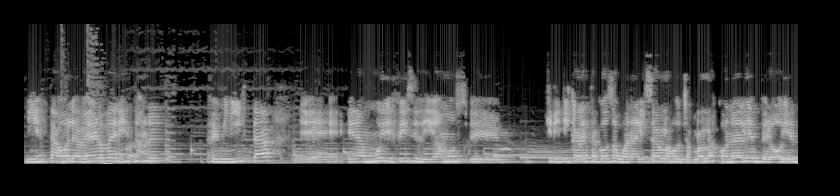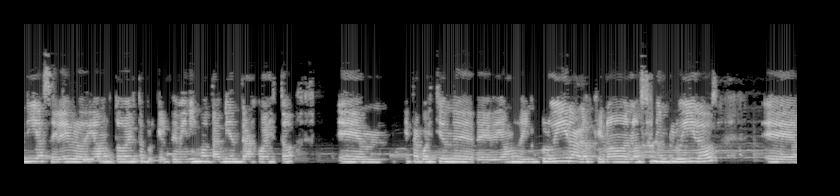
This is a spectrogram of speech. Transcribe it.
ni esta ola verde ni esta ola feminista. Eh, era muy difícil, digamos, eh, criticar esta cosa o analizarlas o charlarlas con alguien, pero hoy en día celebro, digamos, todo esto porque el feminismo también trajo esto. Eh, esta cuestión de, de, digamos, de incluir a los que no, no son incluidos. Eh,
